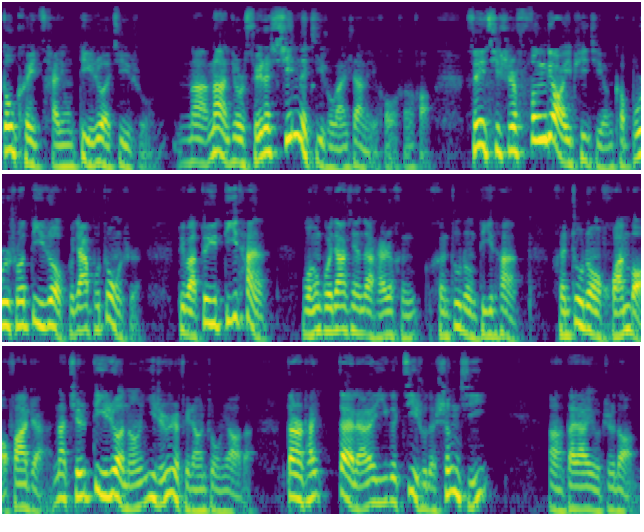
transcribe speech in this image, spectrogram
都可以采用地热技术。那那就是随着新的技术完善了以后很好。所以其实封掉一批井，可不是说地热国家不重视，对吧？对于低碳。我们国家现在还是很很注重低碳，很注重环保发展。那其实地热能一直是非常重要的，但是它带来了一个技术的升级，啊，大家有知道。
